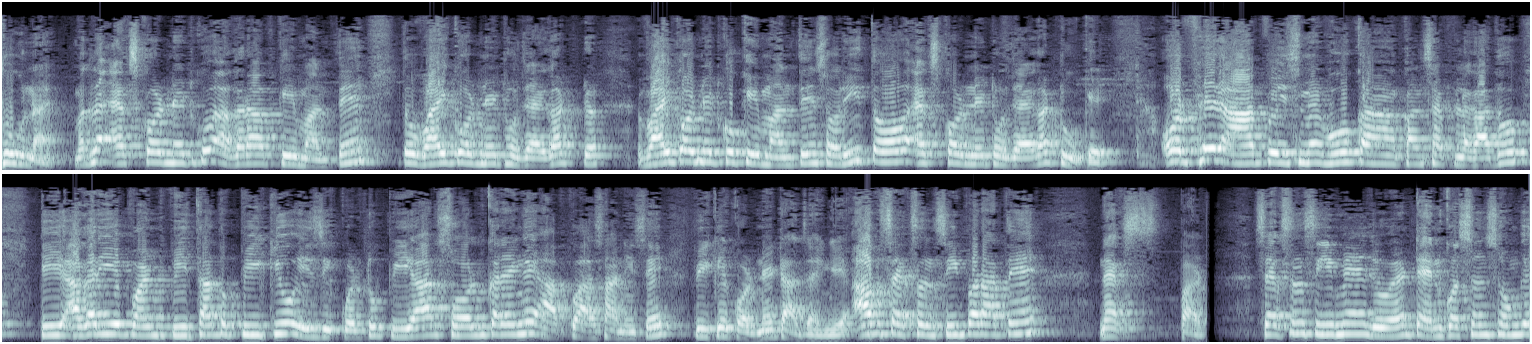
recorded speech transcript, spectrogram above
दुगना है। मतलब एक्स कोऑर्डिनेट को अगर आप के मानते हैं तो वाई कोऑर्डिनेट हो जाएगा वाई कोऑर्डिनेट को के मानते हैं सॉरी तो एक्स कोऑर्डिनेट हो जाएगा टू के और फिर आप इसमें वो कॉन्सेप्ट लगा दो कि अगर ये पॉइंट पी था तो P Q is equal to P R solve करेंगे, आपको आसानी से पी के कोऑर्डिनेट आ जाएँगे। अब सेक्शन सी पर आते हैं। नेक्स्ट पार्ट सेक्शन सी में जो है, टेन क्वेश्चन होंगे।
